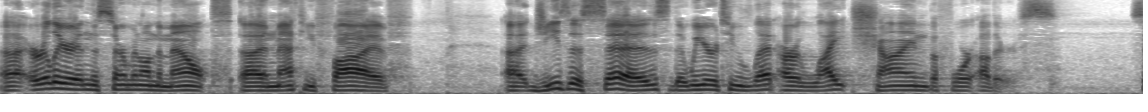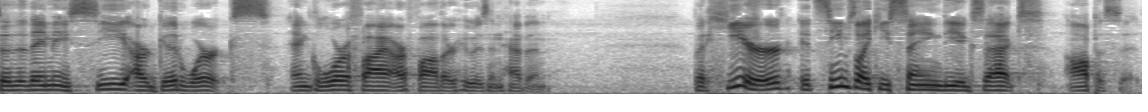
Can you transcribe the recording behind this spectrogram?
Uh, earlier in the Sermon on the Mount, uh, in Matthew 5, uh, Jesus says that we are to let our light shine before others, so that they may see our good works and glorify our Father who is in heaven. But here, it seems like he's saying the exact opposite.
